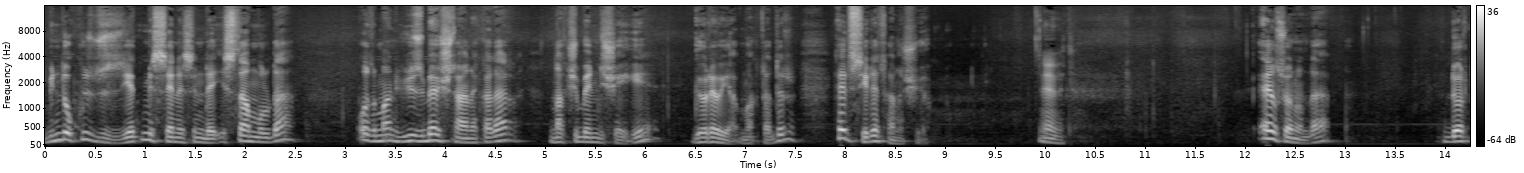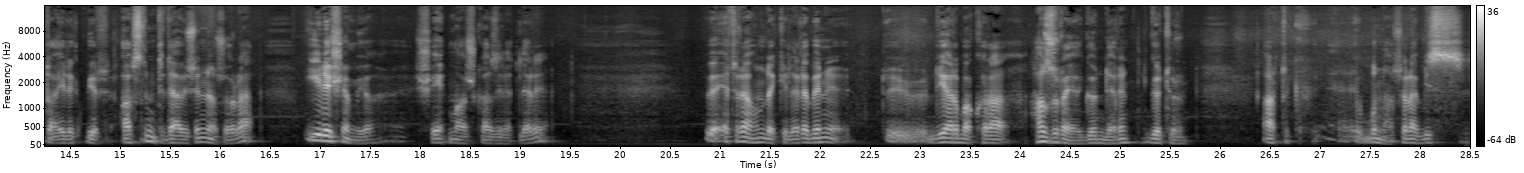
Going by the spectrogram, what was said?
1970 senesinde İstanbul'da o zaman 105 tane kadar Nakşibendi Şeyhi görev yapmaktadır. Hepsiyle tanışıyor. Evet. En sonunda dört aylık bir astım tedavisinden sonra iyileşemiyor Şeyh Maşuk Hazretleri ve etrafındakilere beni Diyarbakır'a, Hazıra'ya gönderin, götürün. Artık e, bundan sonra biz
